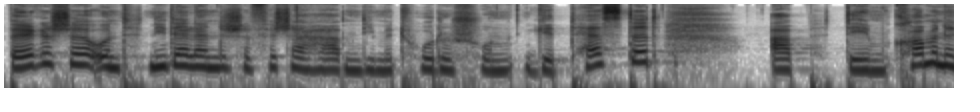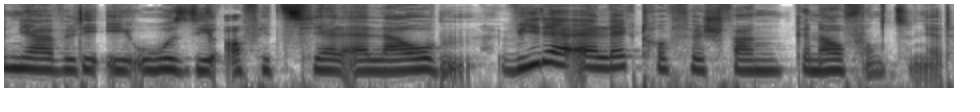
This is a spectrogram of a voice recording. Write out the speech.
Belgische und niederländische Fischer haben die Methode schon getestet Ab dem kommenden Jahr will die EU sie offiziell erlauben. Wie der Elektrofischfang genau funktioniert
